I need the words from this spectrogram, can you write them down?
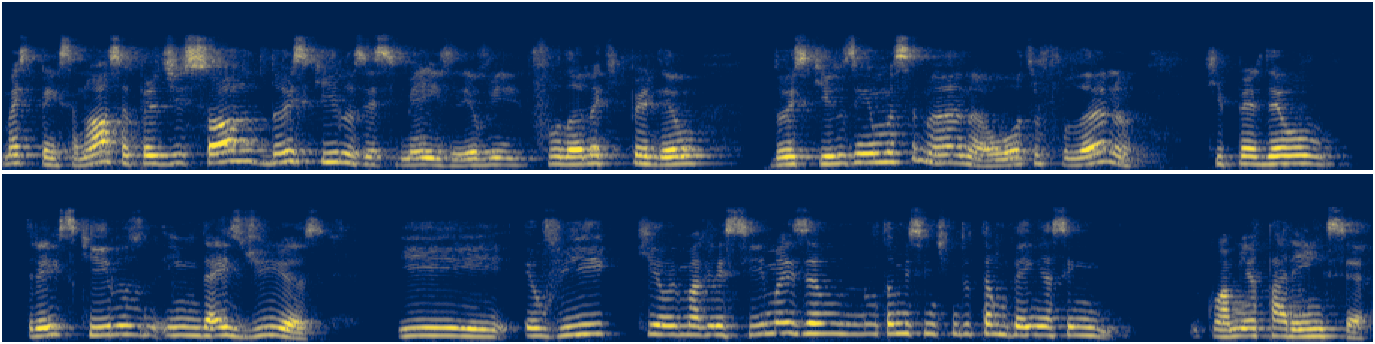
mas pensa, nossa, eu perdi só 2 quilos esse mês. Eu vi fulano que perdeu 2 quilos em uma semana, o outro fulano que perdeu 3 quilos em 10 dias. E eu vi que eu emagreci, mas eu não estou me sentindo tão bem assim com a minha aparência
